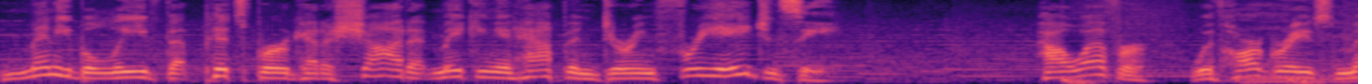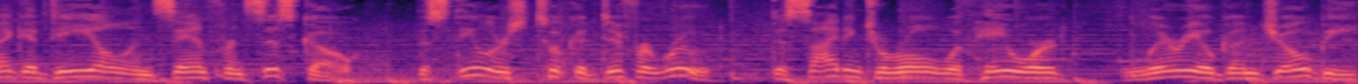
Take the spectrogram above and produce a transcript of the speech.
Many believed that Pittsburgh had a shot at making it happen during free agency. However, with Hargrave's mega deal in San Francisco, the Steelers took a different route, deciding to roll with Heyward, Larry Ogunjobi,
